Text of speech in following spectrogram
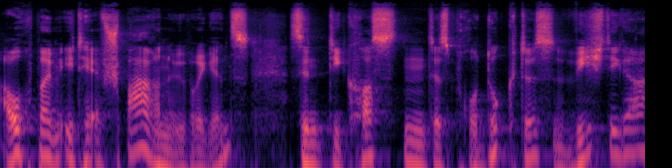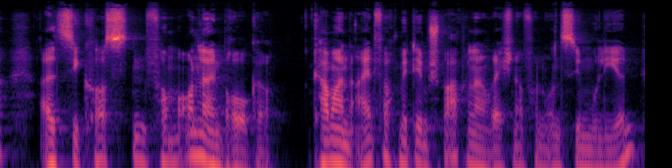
Auch beim ETF-Sparen übrigens sind die Kosten des Produktes wichtiger als die Kosten vom Online-Broker. Kann man einfach mit dem Sparplanrechner von uns simulieren.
